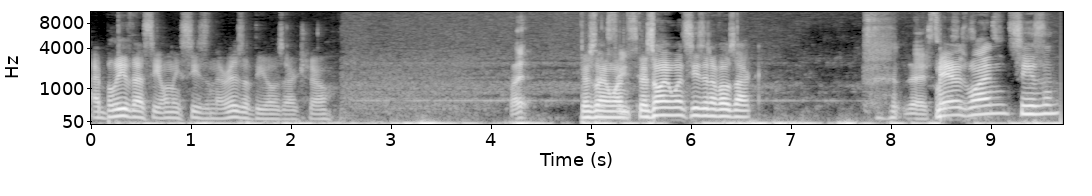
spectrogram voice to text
I believe that's the only season there is of the Ozark show. What? There's only one. season. There's only one season of Ozark. There's, There's one season.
